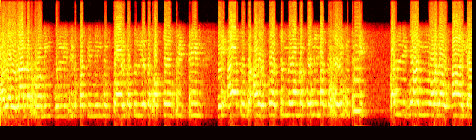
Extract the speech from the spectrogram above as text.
ফালাউলা নাফরা মিন কুল্লি ফিরকাতিন মিনহুম তাইফাতুল লিয়াতাফাক্কাহু ফিদ-দ্বীন এই আয়াতের উপর আমল করার জন্য আমরা কর্মী মাদ্রাসায় এসেছি। আয়া।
